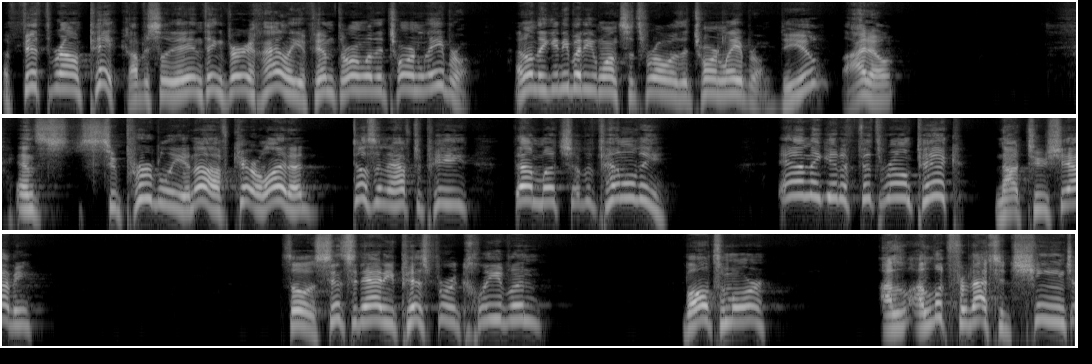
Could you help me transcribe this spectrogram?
a fifth round pick. Obviously, they didn't think very highly of him throwing with a torn labrum. I don't think anybody wants to throw with a torn labrum. Do you? I don't. And superbly enough, Carolina doesn't have to pay that much of a penalty. And they get a fifth round pick. Not too shabby. So Cincinnati, Pittsburgh, Cleveland, Baltimore, I, I look for that to change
